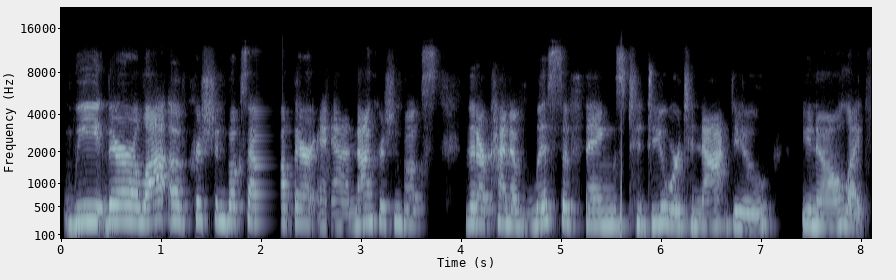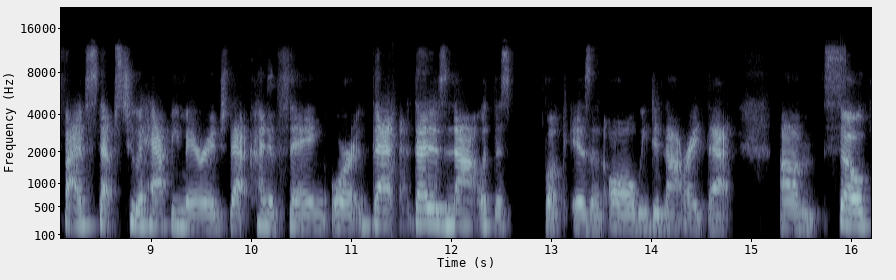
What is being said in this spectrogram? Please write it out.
we there are a lot of christian books out there and non-christian books that are kind of lists of things to do or to not do you know like five steps to a happy marriage that kind of thing or that that is not what this book is at all we did not write that um, so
